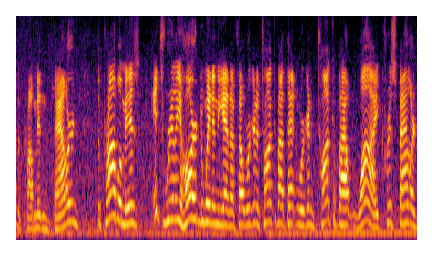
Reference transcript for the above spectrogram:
the problem isn't Ballard. The problem is it's really hard to win in the NFL. We're going to talk about that, and we're going to talk about why Chris Ballard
